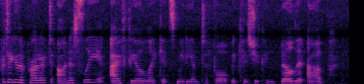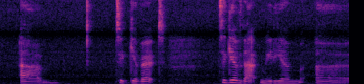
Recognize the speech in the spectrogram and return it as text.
particular product, honestly, I feel like it's medium to full because you can build it up um, to give it to give that medium uh,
